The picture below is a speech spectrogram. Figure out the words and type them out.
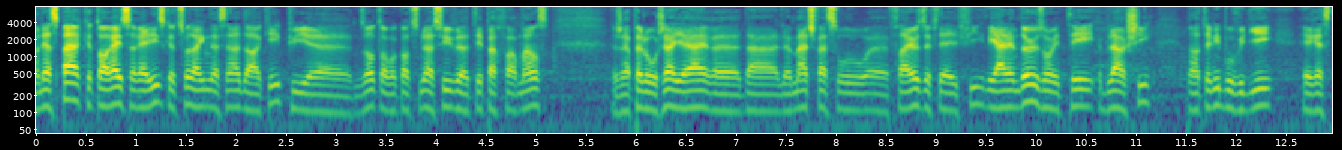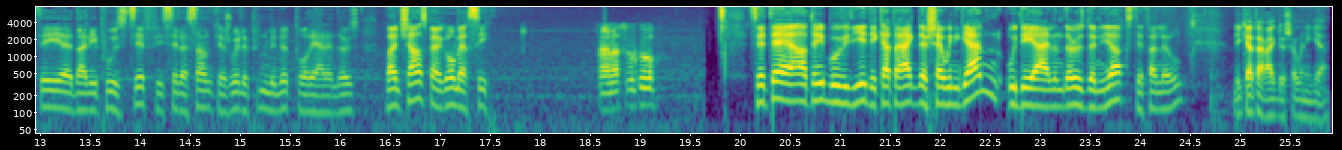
On espère que ton rêve se réalise, que tu sois dans la Ligue nationale de hockey. Puis euh, nous autres, on va continuer à suivre tes performances. Je rappelle aux gens hier, euh, dans le match face aux euh, Flyers de Philadelphie, les Islanders ont été blanchis. Anthony Beauvillier est resté euh, dans les positifs et c'est le centre qui a joué le plus de minutes pour les Islanders. Bonne chance et un gros merci. Ouais, merci beaucoup. C'était Anthony Beauvillier des Cataractes de Shawinigan ou des Islanders de New York, Stéphane Leroux? Des Cataractes de Shawinigan.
